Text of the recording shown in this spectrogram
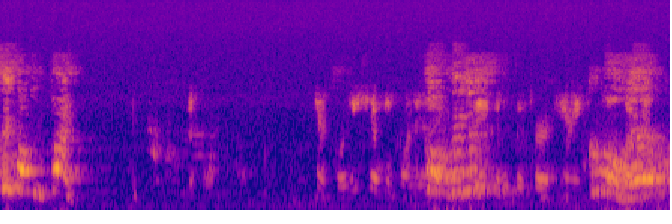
see why we fight. Fuck, nigga. Come on, man.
